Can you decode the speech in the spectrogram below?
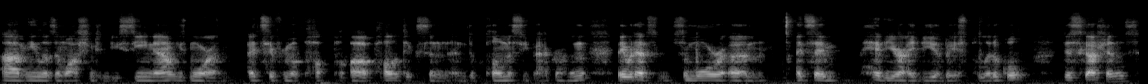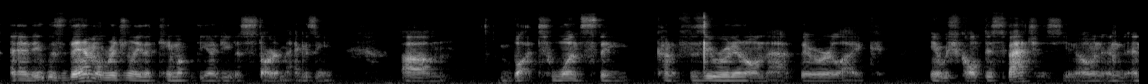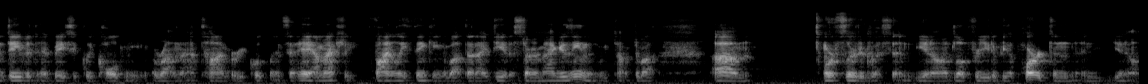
Um, he lives in Washington D.C. now. He's more, I'd say, from a po- uh, politics and, and, diplomacy background, and they would have some more, um, I'd say, heavier idea-based political discussions. And it was them originally that came up with the idea to start a magazine. Um, but once they kind of zeroed in on that. They were like, you know, we should call dispatches, you know, and, and, and David had basically called me around that time very quickly and said, Hey, I'm actually finally thinking about that idea to start a magazine that we talked about, um, or flirted with. And, you know, I'd love for you to be a part and, and you know,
